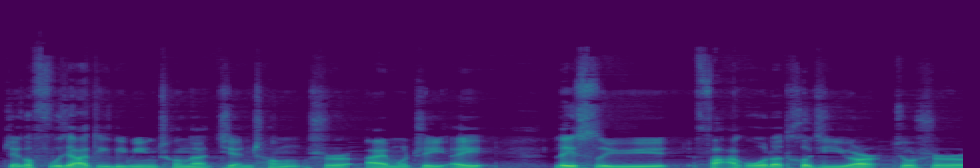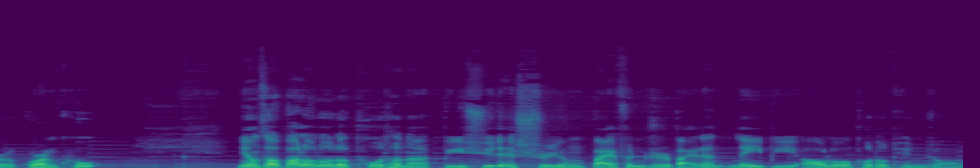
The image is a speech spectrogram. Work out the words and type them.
这个附加地理名称呢，简称是 MGA。类似于法国的特级园，就是果然库。酿造巴洛洛的葡萄呢，必须得使用百分之百的内比奥罗葡萄品种。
